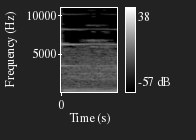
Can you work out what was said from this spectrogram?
Mm-hmm.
